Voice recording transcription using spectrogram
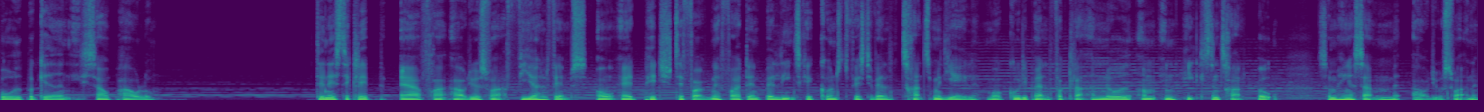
boede på gaden i Sao Paulo. Det næste klip er fra Audiosvar 94 og er et pitch til folkene fra den berlinske kunstfestival Transmediale, hvor Gudipal forklarer noget om en helt central bog, som hænger sammen med audiosvarene.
